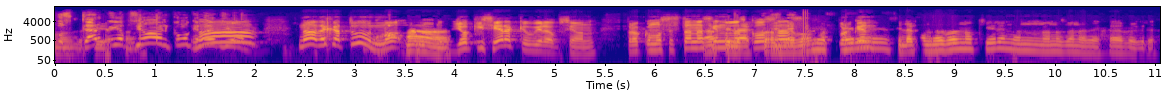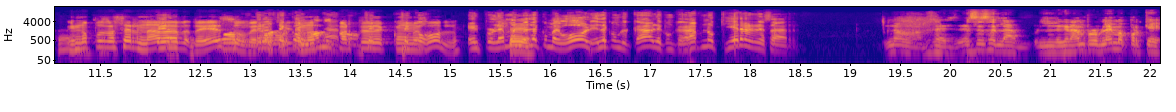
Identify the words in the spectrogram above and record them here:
pues claro que hay opción. ¿Cómo que no, hay No, opción? no, deja tú, no. Ah. Yo quisiera que hubiera opción, pero como se están Ah, haciendo si las la cosas, Conmebol no ¿por qué? quiere, Si la Conmebol no quiere, no, no nos van a dejar regresar. Y no puedes hacer nada Pero- de eso, pero Beto, porque no es Checo, parte de Conmebol. El problema Sí. no es la Comebol, es la CONCACAF. La CONCACAF no quiere regresar. No, pues, ese es el, el gran problema porque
